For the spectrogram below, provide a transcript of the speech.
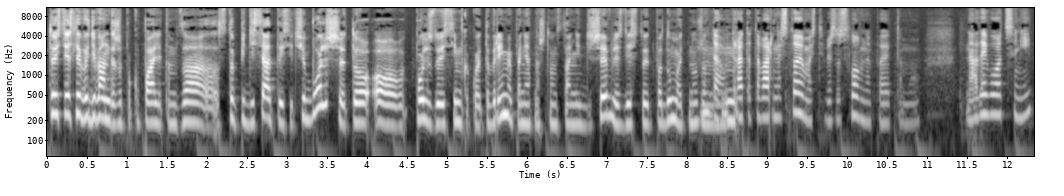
То есть, если вы диван даже покупали там за 150 тысяч и больше, то, о, пользуясь им какое-то время, понятно, что он станет дешевле. Здесь стоит подумать, нужен... Да, утрата товарной стоимости, безусловно, поэтому надо его оценить.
